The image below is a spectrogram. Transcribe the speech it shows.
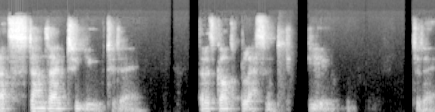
that stands out to you today? That is God's blessing to you today.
